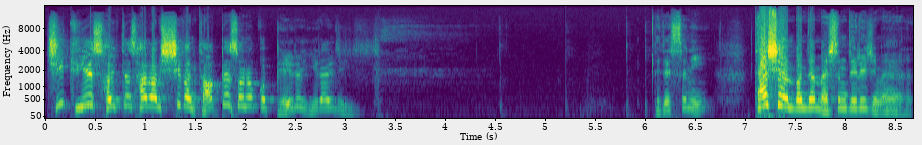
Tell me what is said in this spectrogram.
지 뒤에 서 있던 사람 시간 다 뺏어놓고 배려 일할지. 되겠으니 다시 한 번 더 말씀드리지만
